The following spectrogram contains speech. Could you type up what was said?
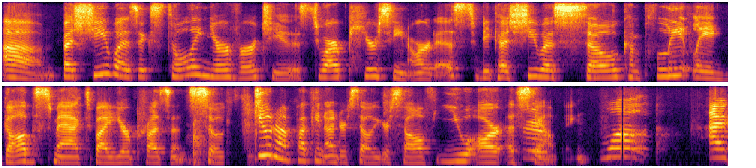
Um, but she was extolling your virtues to our piercing artist because she was so completely gobsmacked by your presence. So do not fucking undersell yourself. You are astounding. Well, I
